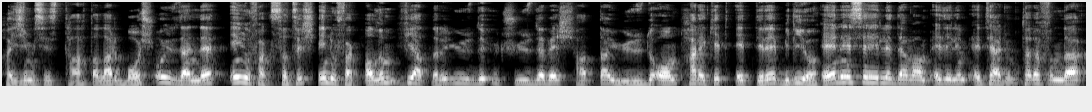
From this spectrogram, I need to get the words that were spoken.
hacimsiz, tahtalar boş. O yüzden de en ufak satış, en ufak alım fiyatları %3, %5 hatta %10 hareket ettirebiliyor. ENS ile devam edelim Ethereum tarafında.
